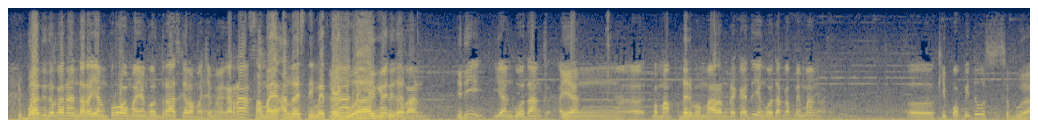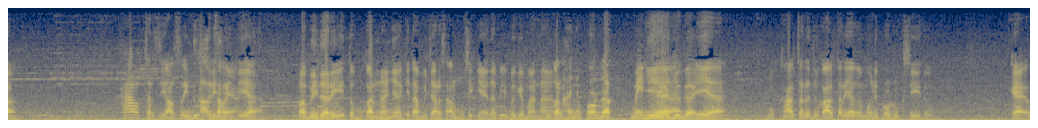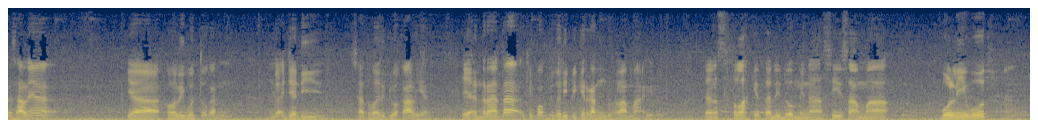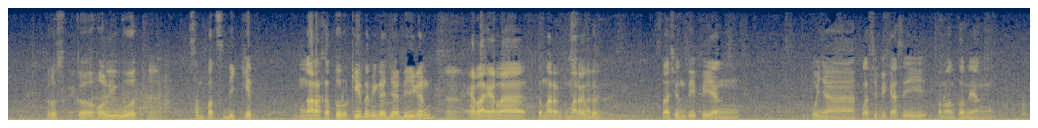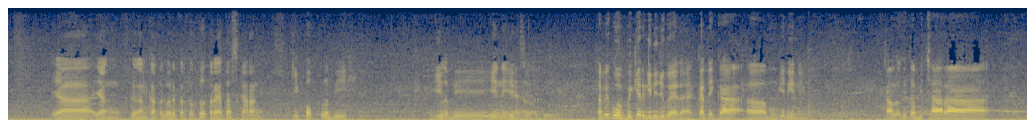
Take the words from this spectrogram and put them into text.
Debat itu kan antara yang pro sama yang kontra segala macamnya karena sama yang underestimate kayak Nah, gua gitu itu kan. Jadi yang gua tangkap yang eh, pemap- dari pemahaman mereka itu yang gua tangkap memang eh, K-pop itu sebuah culture sih, culture industri. Culture ya, Iya. Lebih dari itu, bukan hanya kita bicara soal musiknya, tapi bagaimana bukan hanya produk media Iya, juga ya Iya. Culture itu, culture yang memang diproduksi itu. Kayak misalnya ya Hollywood tuh kan nggak jadi satu hari dua kali kan. Iya. Dan ternyata K-pop juga dipikirkan udah lama gitu. dan setelah kita didominasi sama Bollywood terus ke Hollywood Nah, sempat sedikit mengarah ke Turki tapi nggak jadi kan Nah. era-era kemarin-kemarin tuh. Stasiun TV yang punya klasifikasi penonton yang ya yang dengan kategori tertentu ternyata sekarang K-pop lebih lebih ini ya, Hits ya. lebih Tapi gue pikir gini juga ya, ketika eh, mungkin gini, kalau kita bicara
